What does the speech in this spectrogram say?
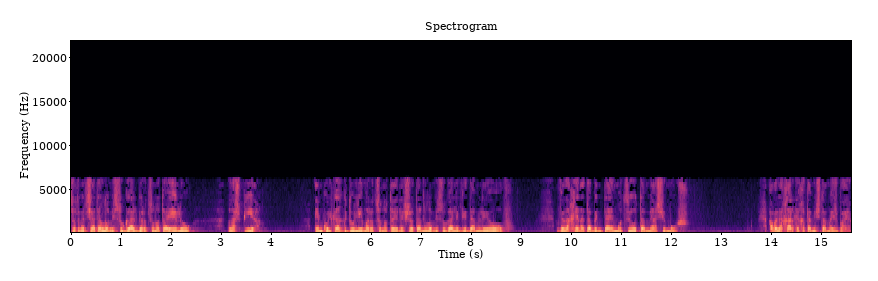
זאת אומרת שאתה לא מסוגל ברצונות האלו להשפיע. הם כל כך גדולים הרצונות האלה, שאתה לא מסוגל על ידם לאהוב, ולכן אתה בינתיים מוציא אותם מהשימוש. אבל אחר כך אתה משתמש בהם,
